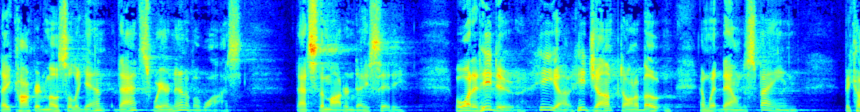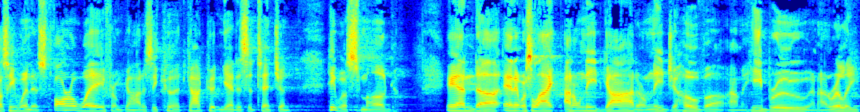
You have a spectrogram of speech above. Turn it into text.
they conquered Mosul again, that's where Nineveh was. That's the modern day city. Well, what did he do? He, uh, he jumped on a boat and, and went down to Spain because he went as far away from God as he could. God couldn't get his attention. He was smug. And, uh, and it was like, I don't need God. I don't need Jehovah. I'm a Hebrew, and I really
